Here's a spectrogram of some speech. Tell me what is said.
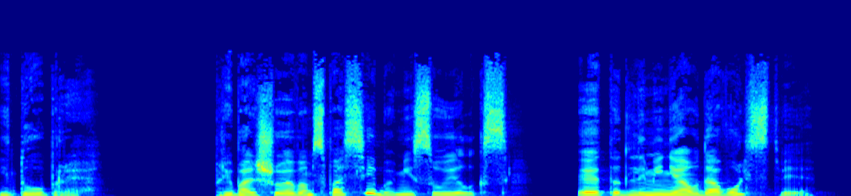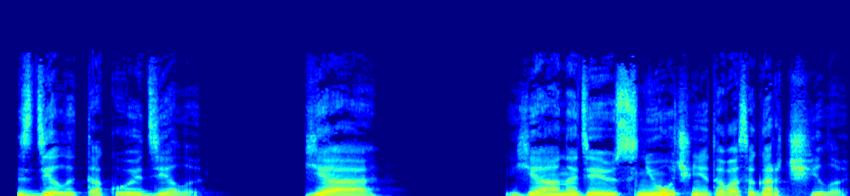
и добрая. Прибольшое вам спасибо, мисс Уилкс. Это для меня удовольствие сделать такое дело. Я... я, надеюсь, не очень это вас огорчило,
